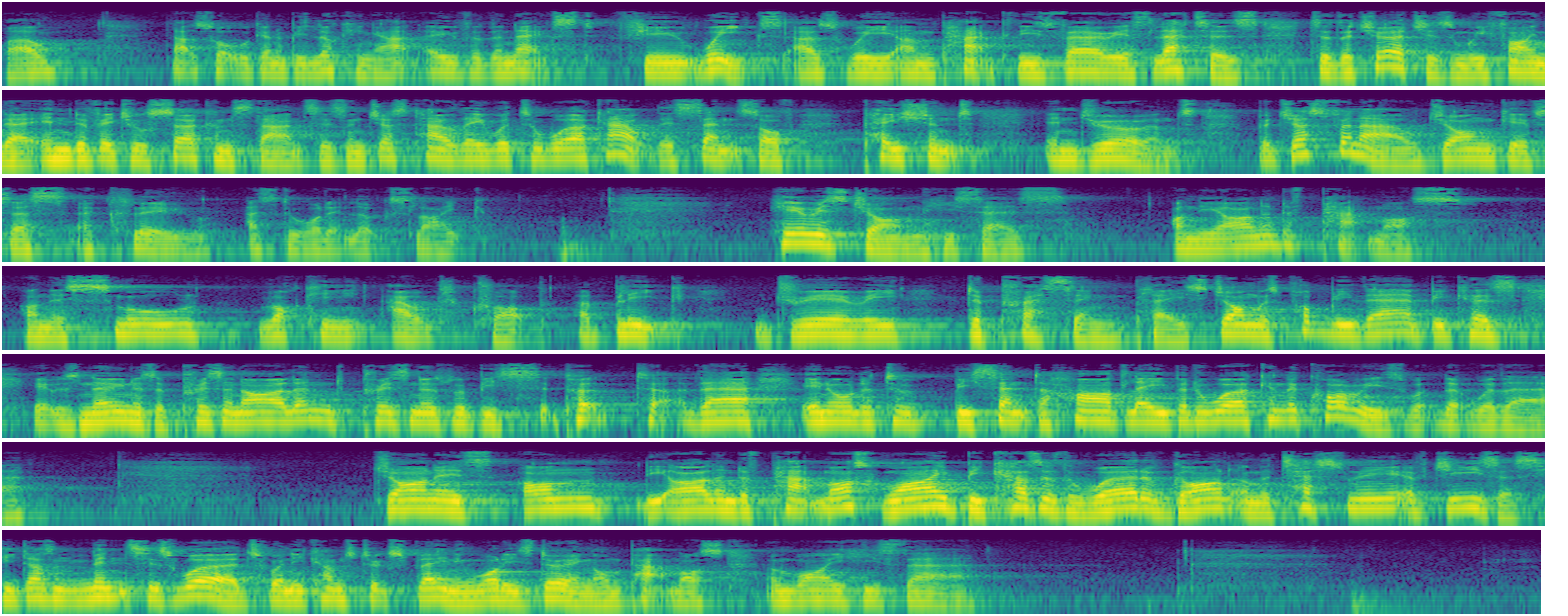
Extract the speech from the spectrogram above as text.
Well, that's what we're going to be looking at over the next few weeks as we unpack these various letters to the churches and we find their individual circumstances and just how they were to work out this sense of patient endurance. But just for now, John gives us a clue as to what it looks like. Here is John, he says, on the island of Patmos, on this small rocky outcrop, a bleak dreary, depressing place. John was probably there because it was known as a prison island. Prisoners would be put there in order to be sent to hard labour to work in the quarries that were there. John is on the island of Patmos. Why? Because of the word of God and the testimony of Jesus. He doesn't mince his words when he comes to explaining what he's doing on Patmos and why he's there.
